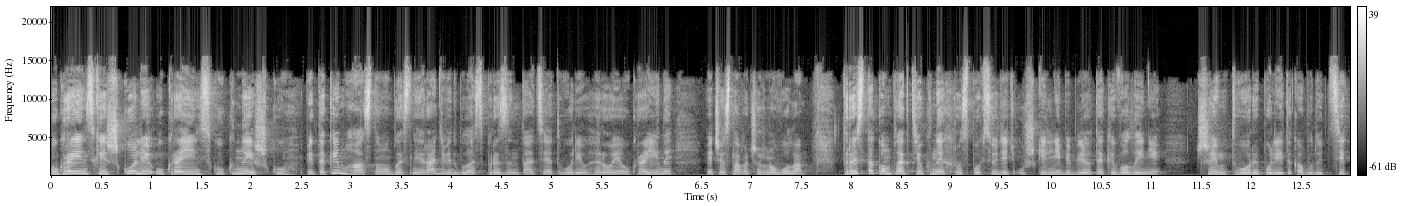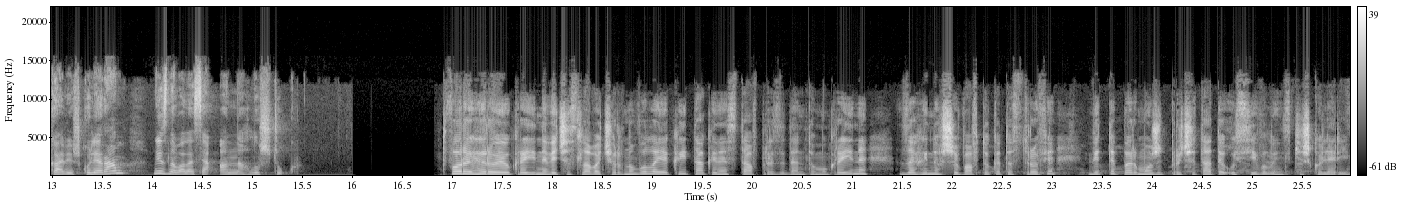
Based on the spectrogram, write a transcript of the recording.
Українській школі українську книжку. Під таким гаслом обласній раді відбулася презентація творів Героя України В'ячеслава Чорновола. 300 комплектів книг розповсюдять у шкільні бібліотеки Волині. Чим твори політика будуть цікаві школярам, дізнавалася Анна Глущук. Твори Героя України В'ячеслава Чорновола, який так і не став президентом України, загинувши в автокатастрофі, відтепер можуть прочитати усі волинські школярі.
